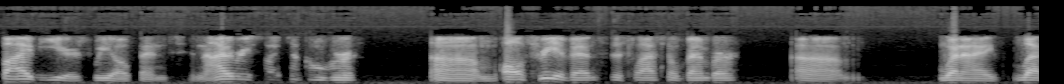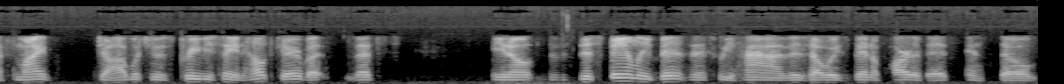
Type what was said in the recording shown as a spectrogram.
five years we opened. And I recently took over um, all three events this last November um, when I left my job, which was previously in healthcare. But that's, you know, th- this family business we have has always been a part of it. And so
